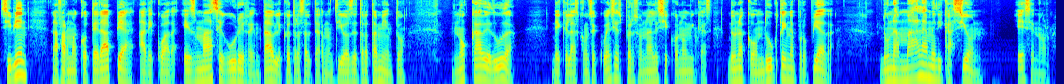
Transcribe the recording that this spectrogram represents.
Si bien la farmacoterapia adecuada es más segura y rentable que otras alternativas de tratamiento, no cabe duda de que las consecuencias personales y económicas de una conducta inapropiada, de una mala medicación, es enorme.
